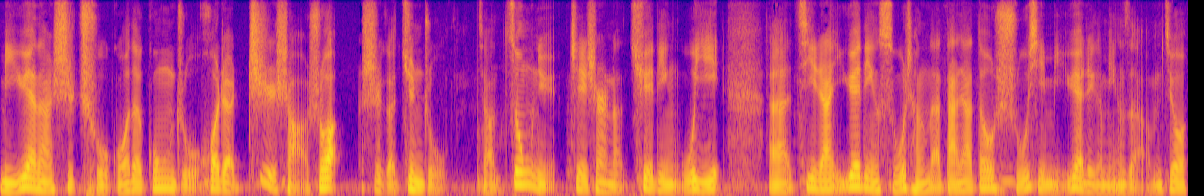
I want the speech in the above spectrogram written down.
芈月呢是楚国的公主，或者至少说是个郡主。叫宗女，这事儿呢确定无疑。呃，既然约定俗成的，大家都熟悉芈月这个名字，我们就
